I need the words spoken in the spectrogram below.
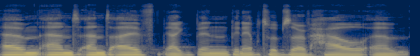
Um, and and I've like, been been able to observe how um,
